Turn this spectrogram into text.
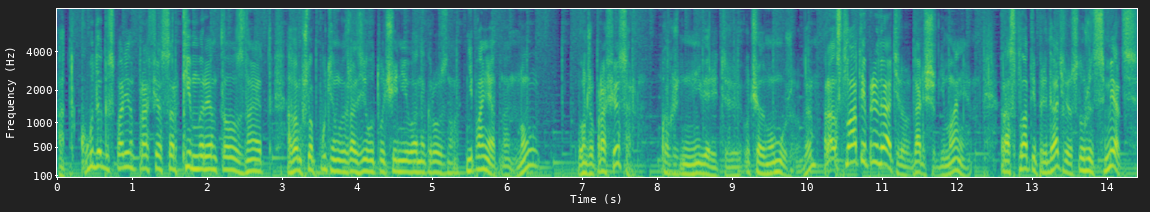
Откуда господин профессор Ким Рентл знает о том, что Путин возразил это учение Ивана Грозного? Непонятно. Ну, он же профессор. Как же не верить э, ученому мужу, да? Расплатой предателю, дальше, внимание, расплатой предателю служит смерть,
